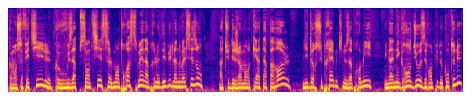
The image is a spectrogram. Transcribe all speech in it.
Comment se fait-il que vous vous absentiez seulement trois semaines après le début de la nouvelle saison? As-tu déjà manqué à ta parole? Leader suprême qui nous a promis une année grandiose et remplie de contenu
